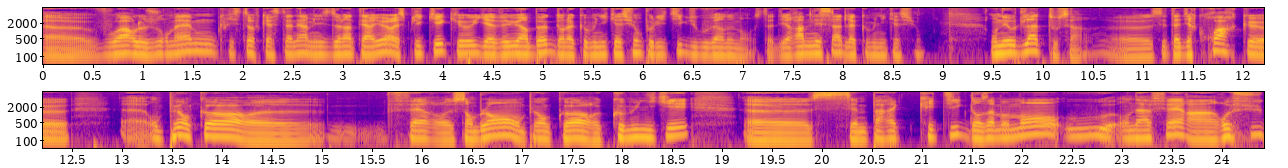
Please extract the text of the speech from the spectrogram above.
euh, voir le jour même Christophe Castaner, ministre de l'Intérieur, expliquer qu'il y avait eu un bug dans la communication politique du gouvernement, c'est-à-dire ramener ça de la communication. On est au-delà de tout ça, euh, c'est-à-dire croire que euh, on peut encore faire semblant, on peut encore communiquer. ça me paraît critique dans un moment où on a affaire à un refus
